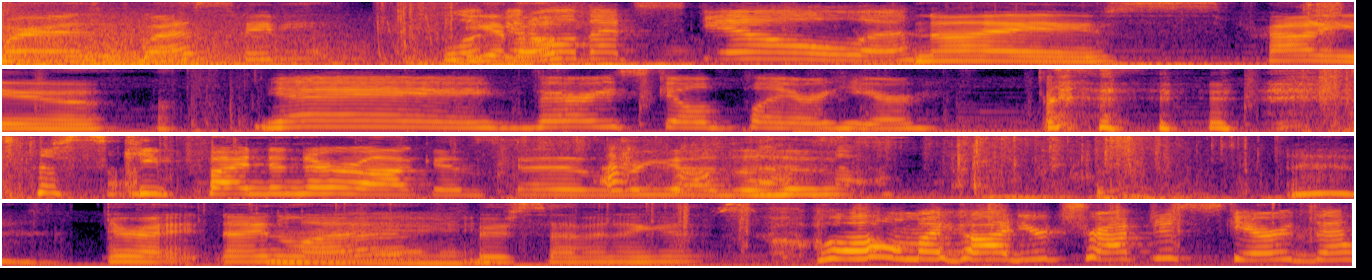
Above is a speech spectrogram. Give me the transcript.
Where is it? West, maybe? You Look get at all that skill. Nice. Proud of you. Yay! Very skilled player here. Just keep finding the rockets, guys. We got this. You're right. Nine left Alright. or seven, I guess. Oh my god, your trap just scared the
